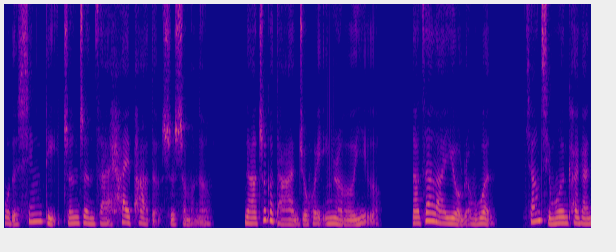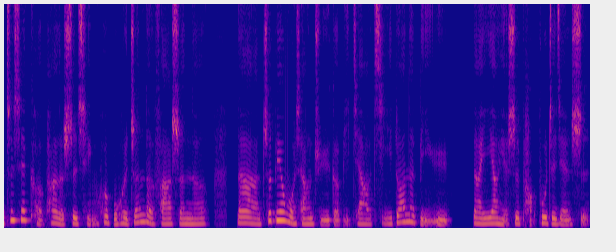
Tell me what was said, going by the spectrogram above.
我的心底真正在害怕的是什么呢？那这个答案就会因人而异了。那再来，也有人问，想请问看看这些可怕的事情会不会真的发生呢？那这边我想举一个比较极端的比喻，那一样也是跑步这件事。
